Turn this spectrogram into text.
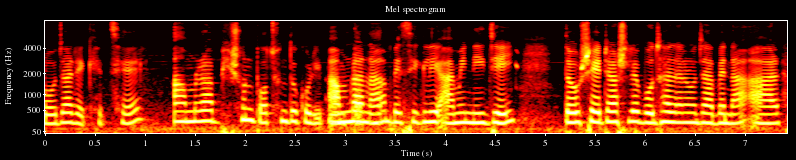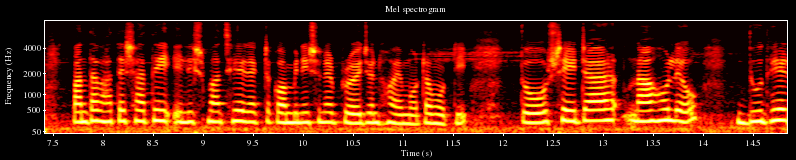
রোজা রেখেছে। আমরা ভীষণ পছন্দ করি আমরা না বেসিক্যালি আমি নিজেই তো সেটা আসলে বোঝানো যাবে না। আর পান্তা ভাতের সাথে ইলিশ মাছের একটা কম্বিনেশনের প্রয়োজন হয় মোটামুটি। তো সেইটা না হলেও দুধের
